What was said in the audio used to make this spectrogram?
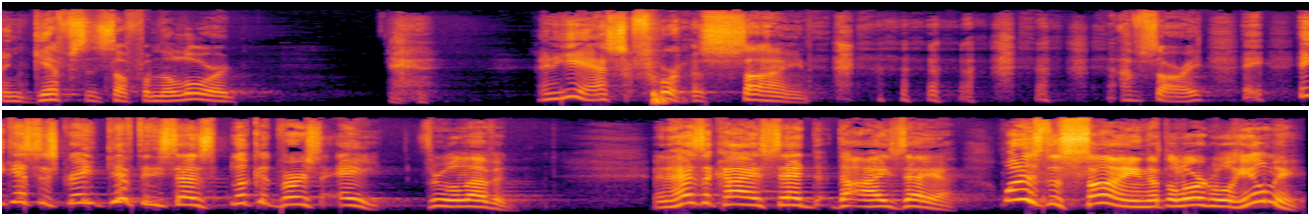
and gifts and stuff from the Lord. And he asks for a sign. I'm sorry. He, he gets this great gift and he says, Look at verse 8 through 11. And Hezekiah said to Isaiah, What is the sign that the Lord will heal me?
